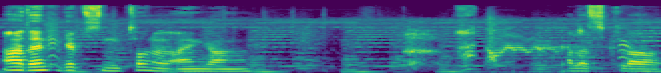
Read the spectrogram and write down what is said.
Ah, da hinten gibt es einen Tunneleingang. Alles klar.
